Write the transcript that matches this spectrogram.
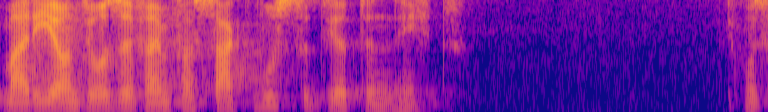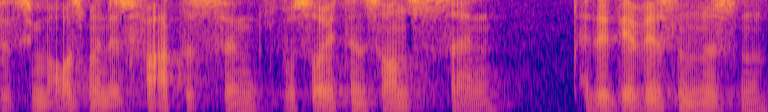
Maria und Josef einfach sagt, wusstet ihr denn nicht? Ich muss jetzt im Haus meines Vaters sein. Wo soll ich denn sonst sein? Hättet ihr wissen müssen.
